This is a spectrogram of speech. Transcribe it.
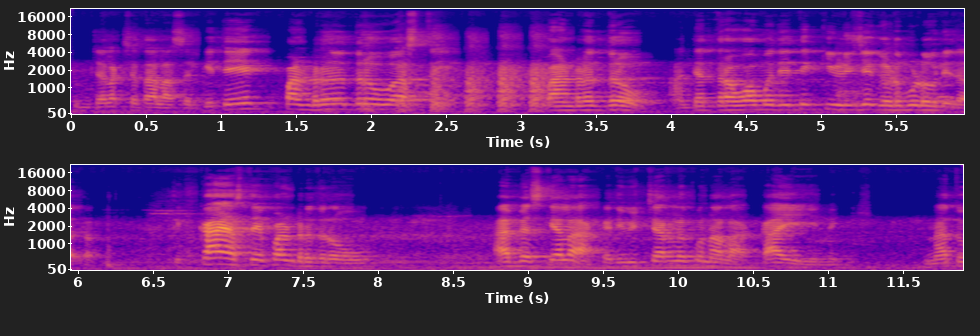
तुमच्या लक्षात आलं असेल की ते एक पांढरं द्रव असते. पांढरं द्रव. आणि त्या द्रवामध्ये ते केळीचे गड बुडवले जातात. ते काय असते पांढरं द्रव? अभ्यास केला? कधी विचारलं कोणाला? काय आहे नक्की ना तो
